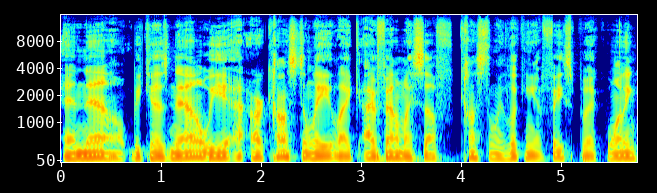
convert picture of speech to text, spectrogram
and now because now we are constantly like I found myself constantly looking at Facebook, wanting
